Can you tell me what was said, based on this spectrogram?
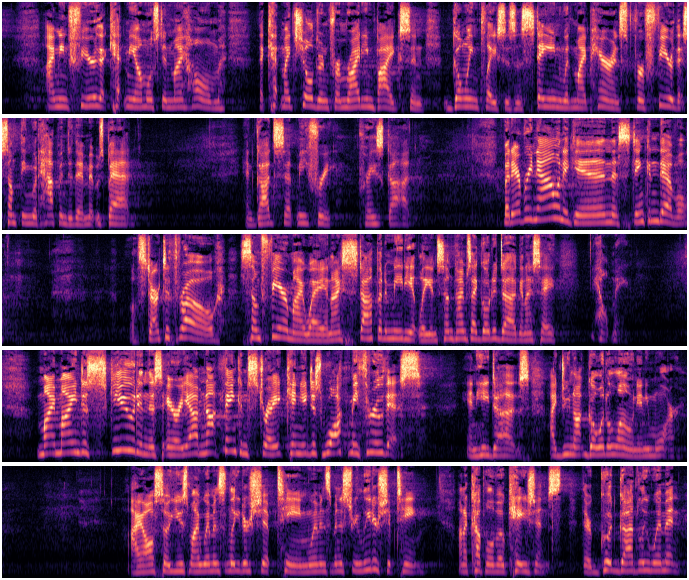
I mean, fear that kept me almost in my home, that kept my children from riding bikes and going places and staying with my parents for fear that something would happen to them. It was bad. And God set me free. Praise God. But every now and again, the stinking devil will start to throw some fear my way, and I stop it immediately. And sometimes I go to Doug and I say, Help me. My mind is skewed in this area. I'm not thinking straight. Can you just walk me through this? And he does. I do not go it alone anymore. I also use my women's leadership team, women's ministry leadership team, on a couple of occasions. They're good, godly women.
